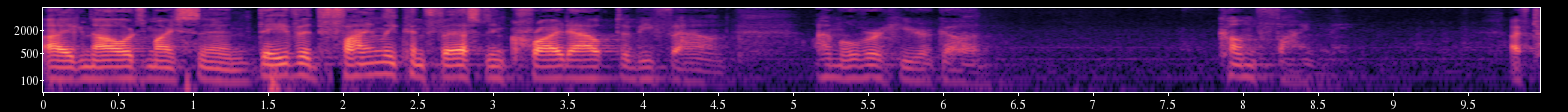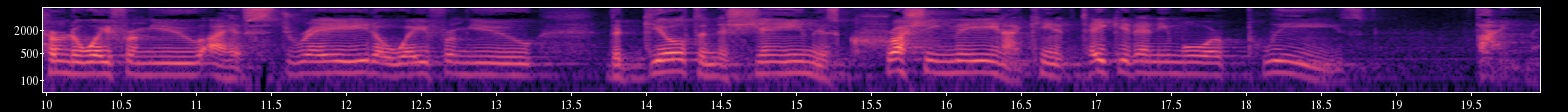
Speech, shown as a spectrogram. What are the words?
I acknowledge my sin. David finally confessed and cried out to be found. I'm over here, God. Come find me. I've turned away from you. I have strayed away from you. The guilt and the shame is crushing me, and I can't take it anymore. Please find me.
